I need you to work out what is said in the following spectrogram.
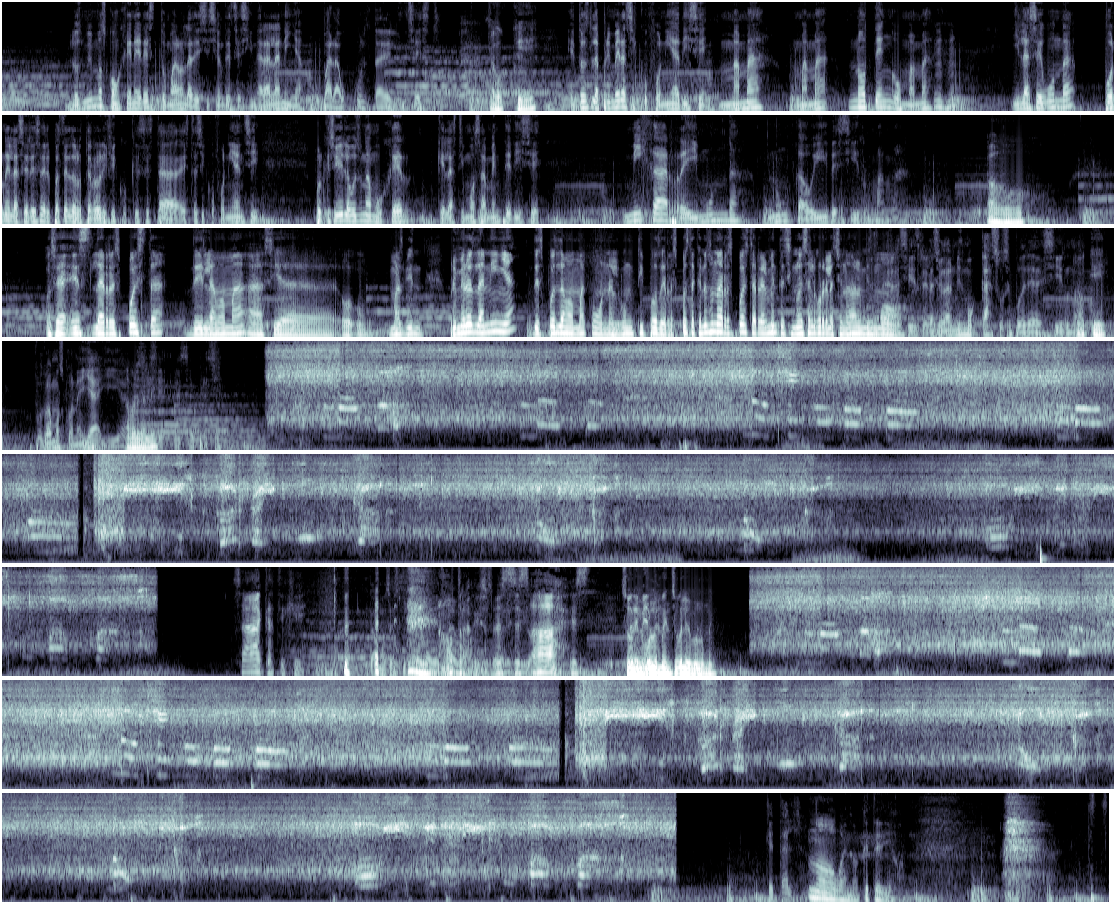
Los mismos congéneres tomaron la decisión de asesinar a la niña para ocultar el incesto. Ok. Entonces la primera psicofonía dice, mamá, mamá, no tengo mamá. Y la segunda pone la cereza del pastel de lo terrorífico que es esta, esta psicofonía en sí, porque se oye la voz de una mujer que lastimosamente dice, mija Reimunda, nunca oí decir mamá. Oh. O sea, es la respuesta de la mamá hacia, o, o más bien, primero es la niña, después la mamá con algún tipo de respuesta, que no es una respuesta realmente, sino es algo relacionado al mismo... Así es, relacionado al mismo caso, se podría decir, ¿no? Ok. Pues vamos con ella y a, A ver, dale. se, se aprecia. Sácate que. Vamos a No, nuevo, otra ¿qué vez. Es, es- ah, es Sube el volumen, sube el volumen. ¿Qué te digo?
